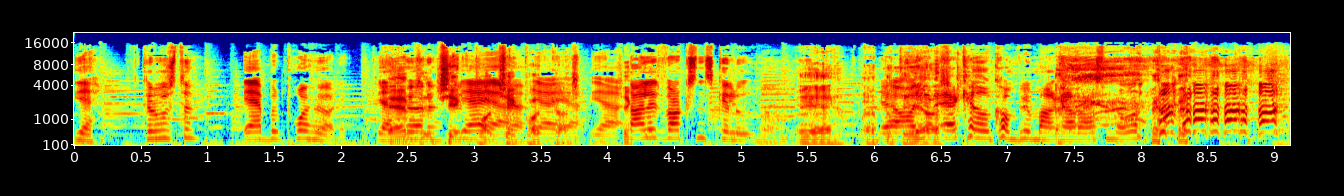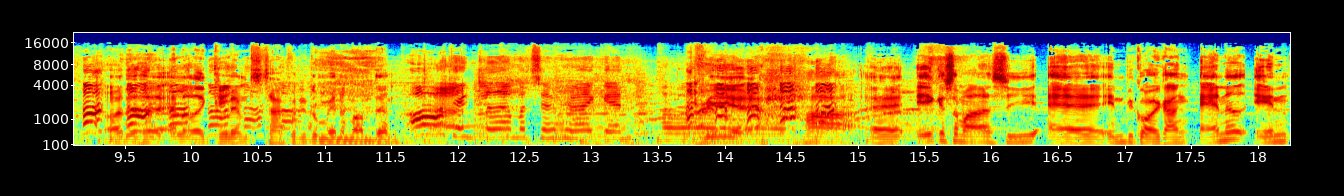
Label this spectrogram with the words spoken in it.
Ja. Kan du huske det? Ja, men prøv at høre det. Ja, Ja, hør det. tjek, Ja, ja, tjek ja, podcast. ja, ja. Tjek Der er lidt voksen skal ud med. Ja, og Ja, det, og er lidt også, akavede komplimenter er der også med. og det havde jeg allerede glemt. Tak fordi du minder mig om den. Åh, oh, den glæder jeg mig til at høre igen. Oh. Vi øh, har øh, ikke så meget at sige, øh, inden vi går i gang. Andet end,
